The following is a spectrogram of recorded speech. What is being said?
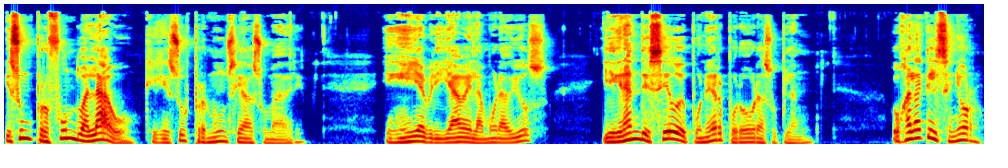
es un profundo halago que Jesús pronuncia a su madre. En ella brillaba el amor a Dios y el gran deseo de poner por obra su plan. Ojalá que el Señor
